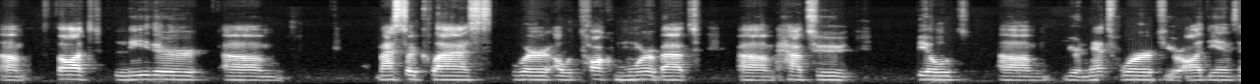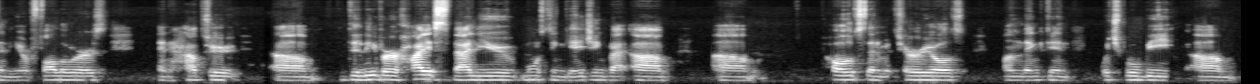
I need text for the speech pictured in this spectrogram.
um, thought leader um, master class where i will talk more about how to build your network your audience and your followers and how to um, deliver highest value, most engaging um, um, posts and materials on LinkedIn, which will be um,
